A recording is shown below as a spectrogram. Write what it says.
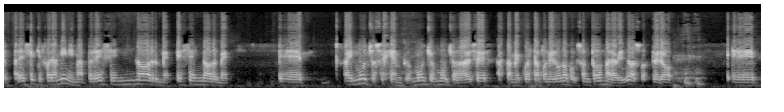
que parece que fuera mínima, pero es enorme, es enorme. Eh, hay muchos ejemplos, muchos, muchos. A veces hasta me cuesta poner uno porque son todos maravillosos, pero eh,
